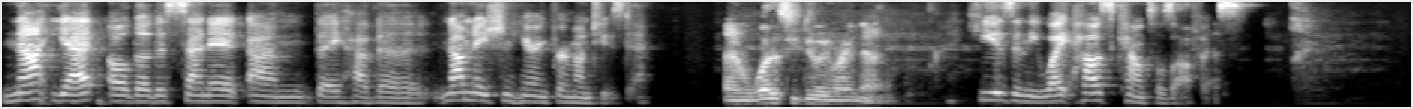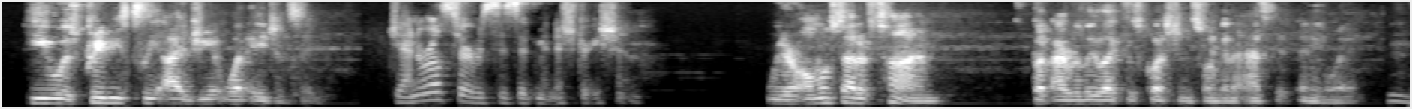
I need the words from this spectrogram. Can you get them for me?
Not yet, although the Senate, um, they have a nomination hearing for him on Tuesday. And what is he doing right now? He is in the White House counsel's office, He was previously IG at what agency? General Services Administration. We are almost out of time, but I really like this question, so I'm going to ask it anyway. Hmm.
